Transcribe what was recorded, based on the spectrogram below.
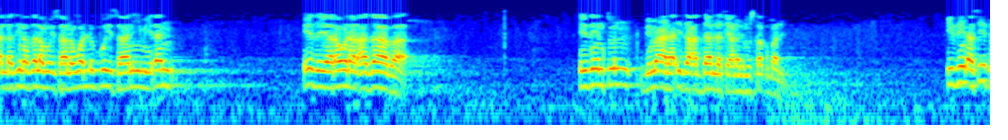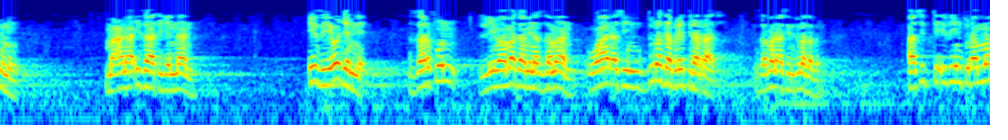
الذين ظلموا إسان واللب إساني ميلا إذ يرون العذاب iziin tun bimacanaa idaa addaallate ala almustaqbal iziin asii tun macanaa izaati jennaan izi yoo jenne zarfun limaa madaa min azzamaan waan asiin dura dabretti rarraate zabana asiin dura dabre asitti iziin tun amma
